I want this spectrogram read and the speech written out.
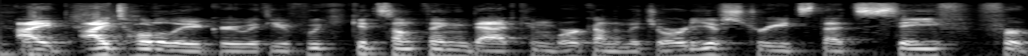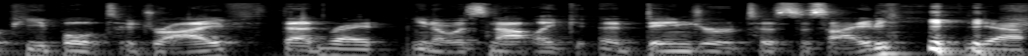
I, I totally agree with you. If we could get something that can work on the majority of streets, that's safe for people to drive, that Right. you know, it's not like a danger to society. yeah,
